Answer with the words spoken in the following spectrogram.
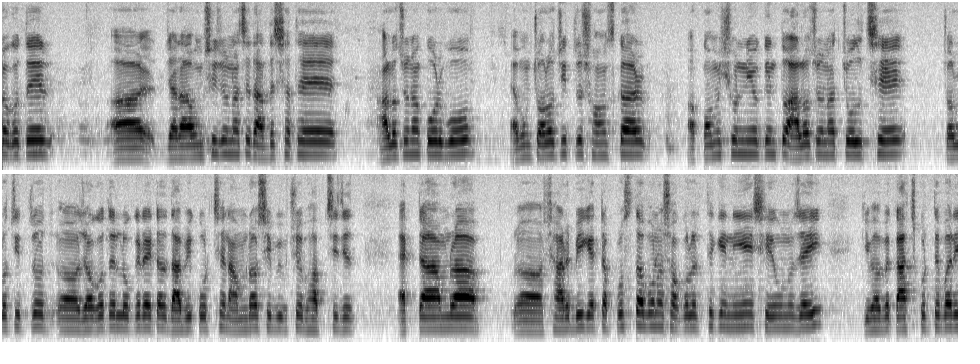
জগতের যারা অংশীজন আছে তাদের সাথে আলোচনা করব এবং চলচ্চিত্র সংস্কার কমিশন নিয়েও কিন্তু আলোচনা চলছে। চলচ্চিত্র জগতের লোকেরা এটা দাবি করছেন। আমরাও সে বিষয়ে ভাবছি যে একটা আমরা সার্বিক একটা প্রস্তাবনা সকলের থেকে নিয়ে সে অনুযায়ী কীভাবে কাজ করতে পারি,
